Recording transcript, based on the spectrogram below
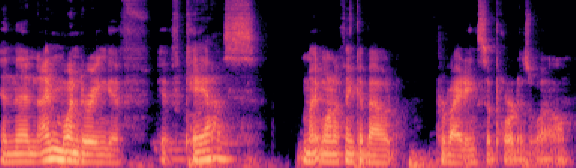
And then I'm wondering if if CHAOSS might want to think about providing support as well.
